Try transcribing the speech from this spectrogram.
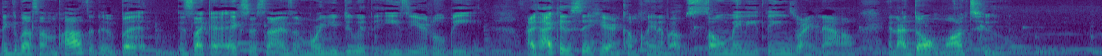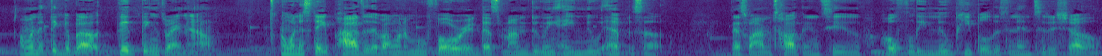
think about something positive. But it's like an exercise. The more you do it, the easier it'll be. Like I can sit here and complain about so many things right now, and I don't want to. I want to think about good things right now. I want to stay positive. I want to move forward. That's why I'm doing a new episode. That's why I'm talking to hopefully new people listening to the show.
